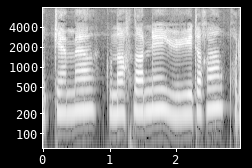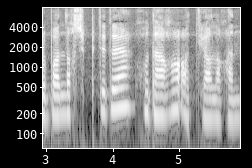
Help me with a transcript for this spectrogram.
mükəmməl günahlarını yuyidigan qurbanlıq sübtidə Xudağa atyalığan.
